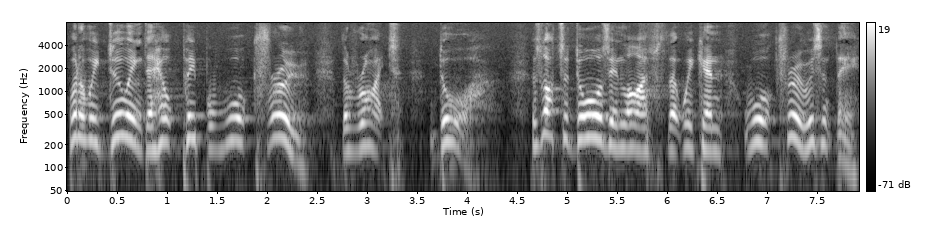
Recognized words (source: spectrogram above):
What are we doing to help people walk through the right door? There's lots of doors in life that we can walk through, isn't there?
